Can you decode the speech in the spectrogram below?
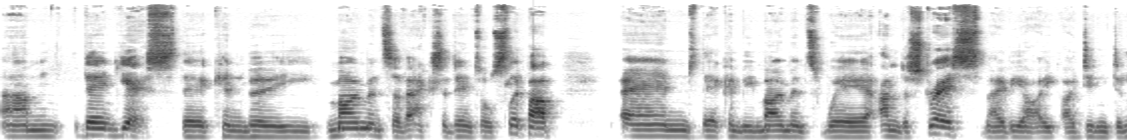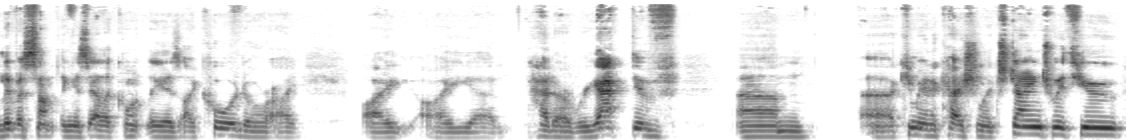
um, then yes, there can be moments of accidental slip up and there can be moments where under stress maybe I, I didn't deliver something as eloquently as I could or I, I, I uh, had a reactive um, uh, communicational exchange with you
